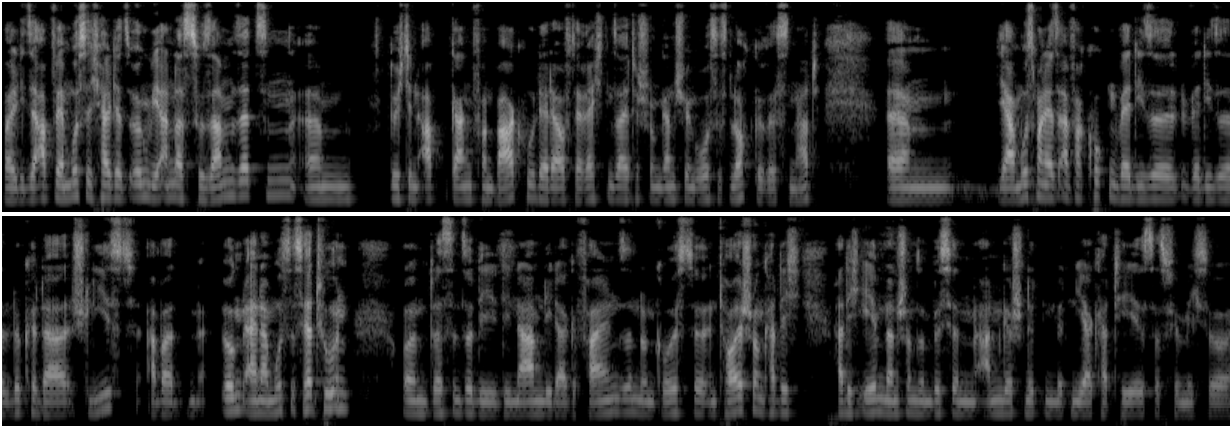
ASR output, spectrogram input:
weil diese Abwehr muss sich halt jetzt irgendwie anders zusammensetzen. Ähm, durch den Abgang von Baku, der da auf der rechten Seite schon ganz schön großes Loch gerissen hat. Ähm, ja, muss man jetzt einfach gucken, wer diese, wer diese Lücke da schließt. Aber irgendeiner muss es ja tun. Und das sind so die, die Namen, die da gefallen sind. Und größte Enttäuschung hatte ich, hatte ich eben dann schon so ein bisschen angeschnitten mit Nia KT. Ist das für mich so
